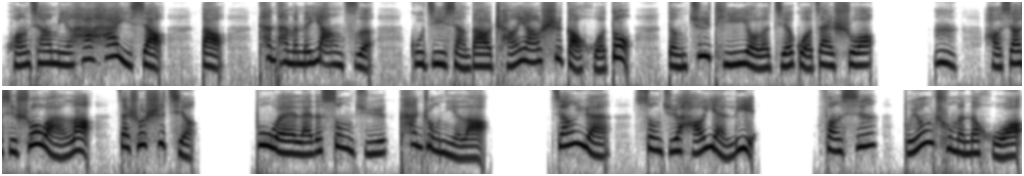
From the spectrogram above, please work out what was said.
黄强民哈哈一笑，道：“看他们的样子，估计想到长阳市搞活动，等具体有了结果再说。”嗯，好消息说完了，再说事情。部委来的宋局看中你了。江远，宋局好眼力，放心，不用出门的活。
